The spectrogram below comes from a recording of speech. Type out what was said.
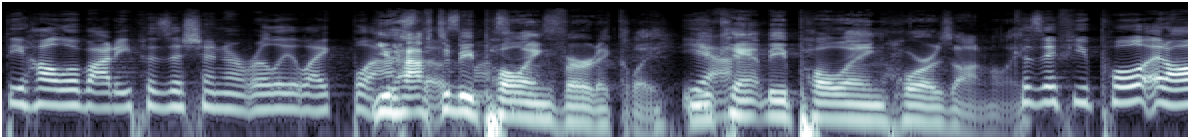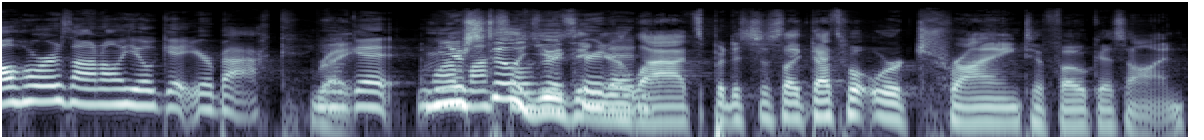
the hollow body position and really like blast. You have to be pulling vertically. Yeah. You can't be pulling horizontally. because if you pull it all horizontal, you'll get your back. Right. You'll get I mean, more you're still muscles using your lats, but it's just like that's what we're trying to focus on.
